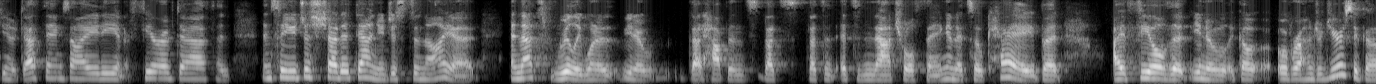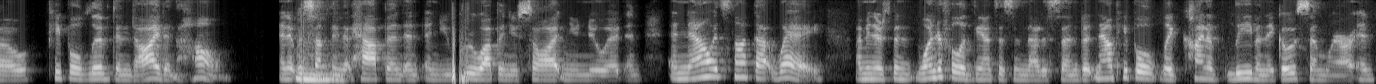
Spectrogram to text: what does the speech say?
you know death anxiety and a fear of death, and and so you just shut it down, you just deny it, and that's really one of you know that happens. That's that's a, it's a natural thing, and it's okay, but I feel that, you know, like uh, over 100 years ago, people lived and died in the home. And it was mm-hmm. something that happened and, and you grew up and you saw it and you knew it. And, and now it's not that way. I mean, there's been wonderful advances in medicine, but now people like kind of leave and they go somewhere. And,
